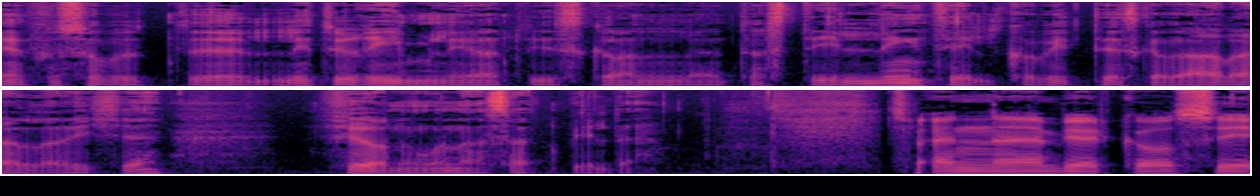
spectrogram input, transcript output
er for så vidt eh, litt urimelig at vi skal eh, ta stilling til hvorvidt det skal være der eller ikke, før noen har sett bildet. Svein eh, Bjørkås i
